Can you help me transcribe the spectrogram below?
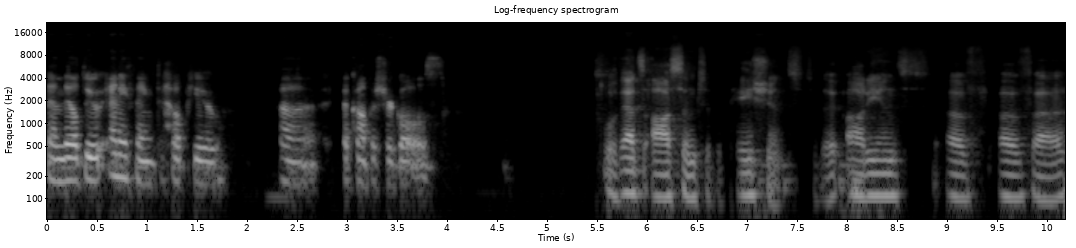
and they'll do anything to help you uh, accomplish your goals. Well, that's awesome to the patients, to the audience of, of uh,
